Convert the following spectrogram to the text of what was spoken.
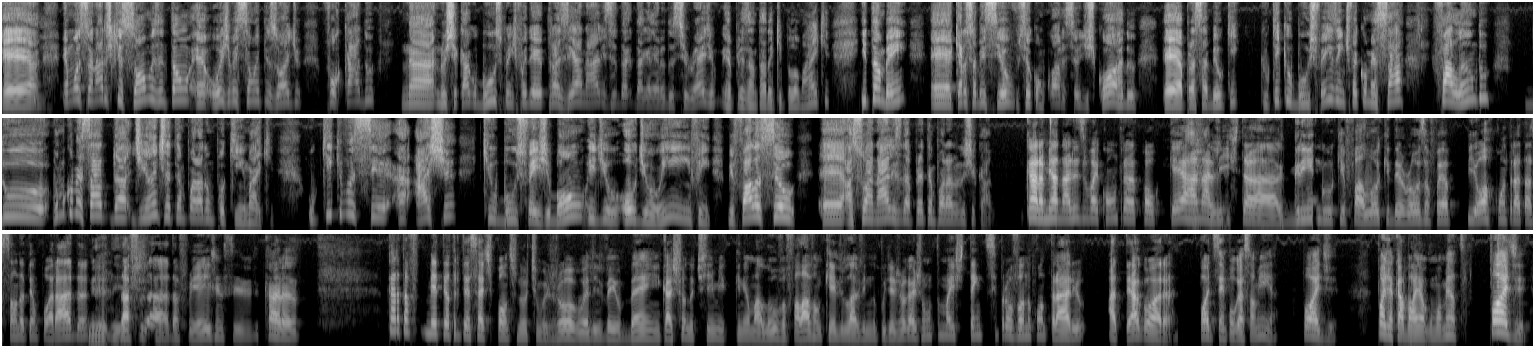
É, emocionados que somos, então é, hoje vai ser um episódio focado na, no Chicago Bulls para a gente poder trazer a análise da, da galera do C-Red, representada aqui pelo Mike. E também é, quero saber se eu, se eu concordo, se eu discordo, é, para saber o que, o que, que o Bulls fez. A gente vai começar falando do. Vamos começar da, de antes da temporada um pouquinho, Mike. O que, que você acha que o Bulls fez de bom e de, ou de ruim? Enfim, me fala seu, é, a sua análise da pré-temporada do Chicago. Cara, minha análise vai contra qualquer analista gringo que falou que DeRozan foi a pior contratação da temporada da, da, da, Free Agency. Cara, o cara tá, meteu 37 pontos no último jogo, ele veio bem, encaixou no time que nem uma luva. Falavam que ele e o Lavine não podiam jogar junto, mas tem se provando o contrário até agora. Pode ser empolgação minha? Pode. Pode acabar em algum momento? Pode.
